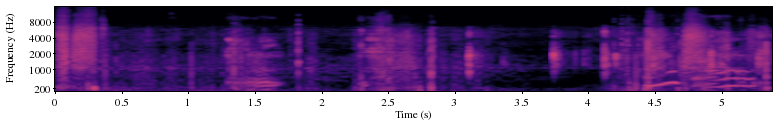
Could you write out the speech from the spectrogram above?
Anyway. Oh my god.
